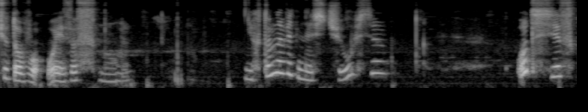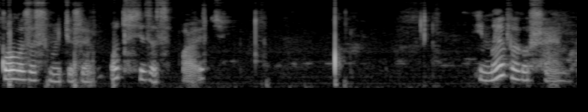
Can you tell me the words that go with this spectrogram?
Чудово. Ой, заснули. Ніхто навіть не щувся. От всі скоро заснуть уже. От всі засипають. І ми вирушаємо.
